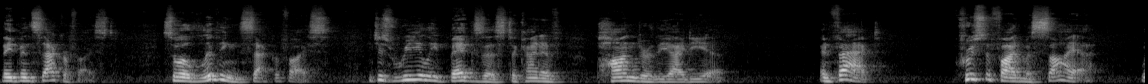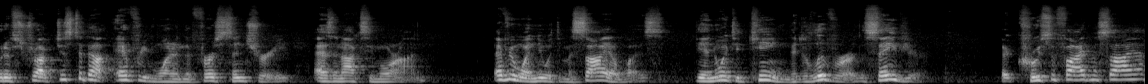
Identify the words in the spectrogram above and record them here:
They've been sacrificed. So a living sacrifice. It just really begs us to kind of ponder the idea. In fact, crucified Messiah would have struck just about everyone in the first century as an oxymoron. Everyone knew what the Messiah was the anointed king, the deliverer, the savior. But crucified Messiah?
